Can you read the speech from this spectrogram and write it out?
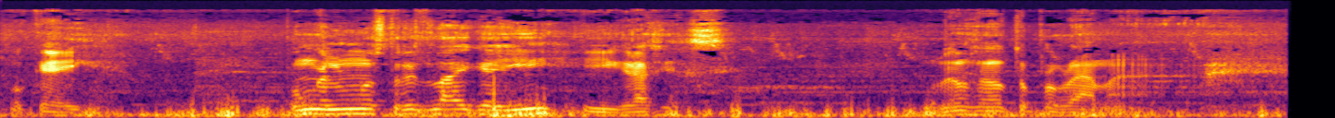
Ok. Pónganle unos tres likes ahí y gracias. Nos vemos en otro programa.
